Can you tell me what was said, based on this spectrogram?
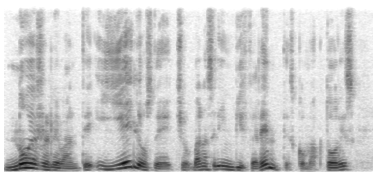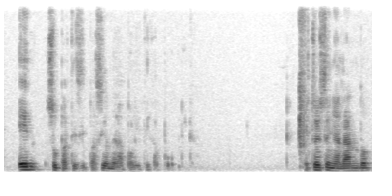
no es relevante y ellos de hecho van a ser indiferentes como actores en su participación en la política pública. Estoy señalando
